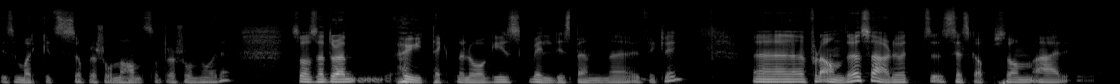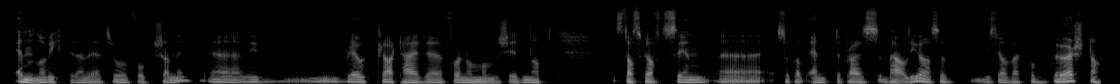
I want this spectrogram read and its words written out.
disse markedsoperasjonene og handelsoperasjonene våre. Så, så, jeg tror det er en høyteknologisk, veldig spennende utvikling. Uh, for det andre så er det jo et selskap som er enda viktigere enn det jeg tror folk skjønner. Uh, vi ble jo klart her for noen måneder siden at Statkraft sin eh, såkalt enterprise value, altså hvis vi hadde vært på børs, da,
